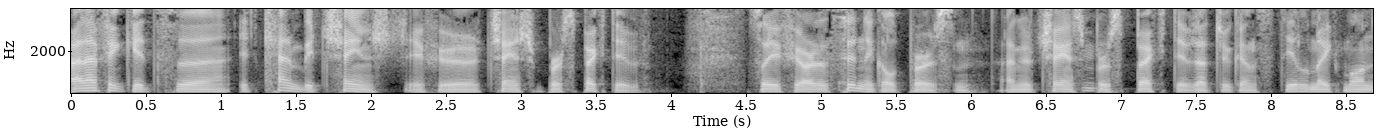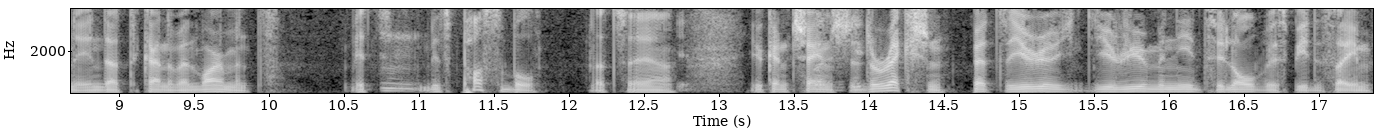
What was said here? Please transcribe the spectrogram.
And I think it's uh, it can be changed if you change the perspective. So if you're a cynical person and you change perspective that you can still make money in that kind of environment, it's it's possible That uh, you can change the direction, but your your human needs will always be the same.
